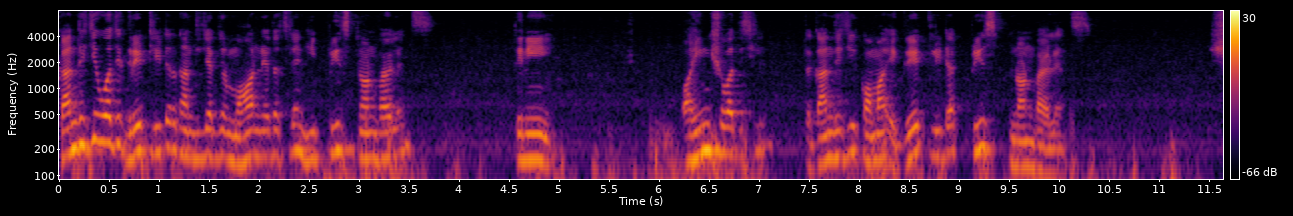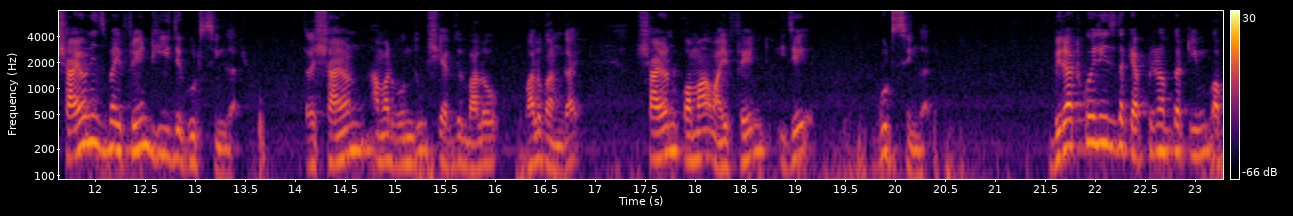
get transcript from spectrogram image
Gandhiji was a great leader Gandhiji একজন মহান নেতা ছিলেন। হি প্রিজ নন ভায়োলেন্স তিনি অহিংসবাদী ছিলেন। Gandhiji comma a great leader preach non violence Sayan is my friend he is a good singer তাহলে সায়ন আমার বন্ধু, সে একজন ভালো ভালো গান গায়। Sayan comma my friend is a good singer Virat Kohli is the captain of the team of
